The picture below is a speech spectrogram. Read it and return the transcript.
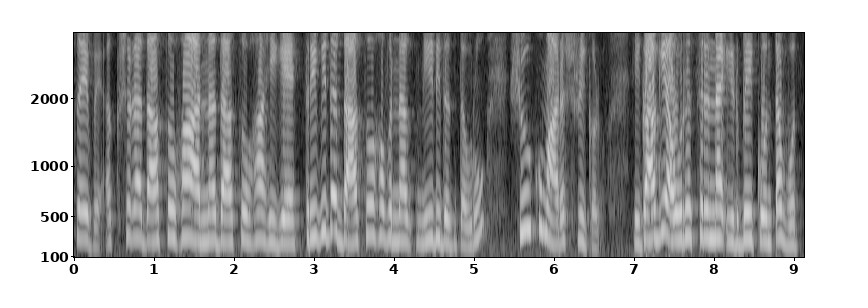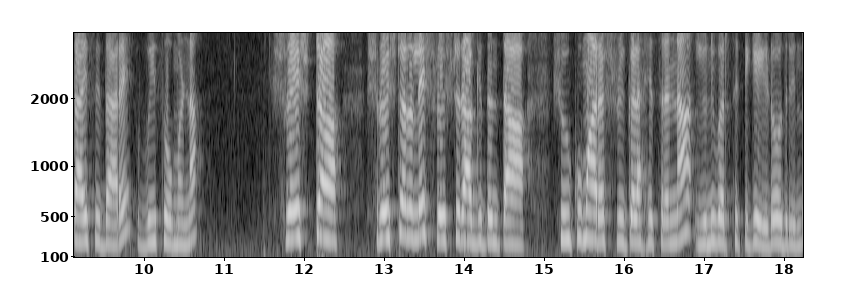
ಸೇವೆ ಅಕ್ಷರ ದಾಸೋಹ, ಅನ್ನ ದಾಸೋಹ, ಹೀಗೆ ತ್ರಿವಿಧ ದಾಸೋಹವನ್ನು ನೀಡಿದಂಥವರು ಶಿವಕುಮಾರ ಶ್ರೀಗಳು. ಹೀಗಾಗಿ ಅವ್ರ ಹೆಸರನ್ನ ಇಡಬೇಕು ಅಂತ ಒತ್ತಾಯಿಸಿದ್ದಾರೆ ವಿ ಸೋಮಣ್ಣ. ಶ್ರೇಷ್ಠ, ಶ್ರೇಷ್ಠರಲ್ಲೇ ಶ್ರೇಷ್ಠರಾಗಿದ್ದಂಥ ಶಿವಕುಮಾರ ಶ್ರೀಗಳ ಹೆಸರನ್ನ ಯೂನಿವರ್ಸಿಟಿಗೆ ಇಡೋದ್ರಿಂದ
